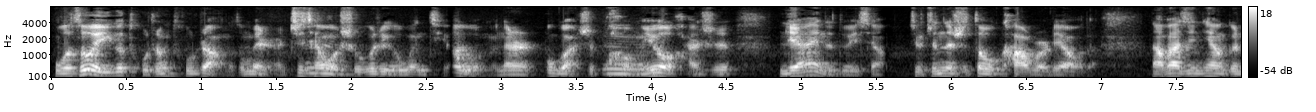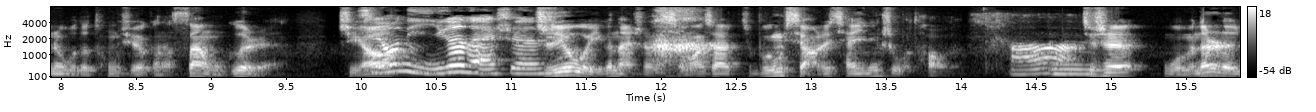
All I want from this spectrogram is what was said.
我作为一个土生土长的东北人，之前我嗯说过这个问题，在我们那儿不管是朋友还是恋爱的对象，就真的是都 cover 掉的。哪怕今天我跟着我的同学，可能三五个人，只要只有要你一个男生只有我一个男生的情况下，就不用想，这钱一定是我掏的。啊嗯，就是我们那儿的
